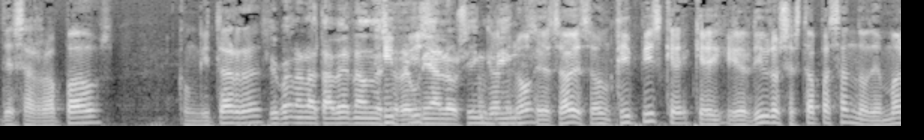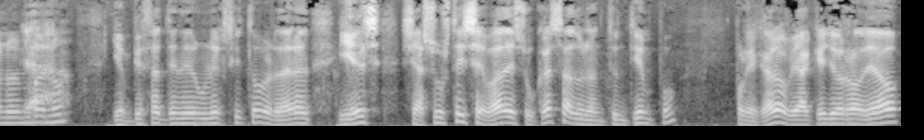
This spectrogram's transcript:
desarrapados, con guitarras. Se iban a la taberna donde se reunían los Inklings. No, eh, ¿sabes? Son hippies que, que- que el libro se está pasando de mano en mano y empieza a tener un éxito verdadero. Y él se asusta y se va de su casa durante un tiempo, porque claro, ve aquello rodeado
